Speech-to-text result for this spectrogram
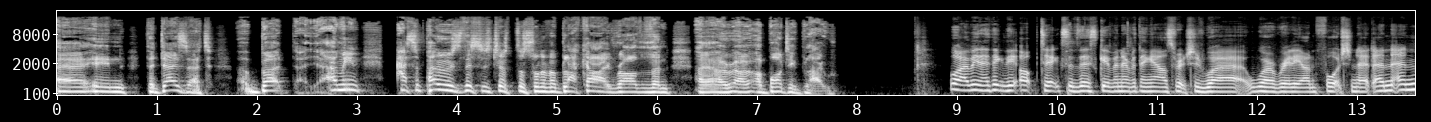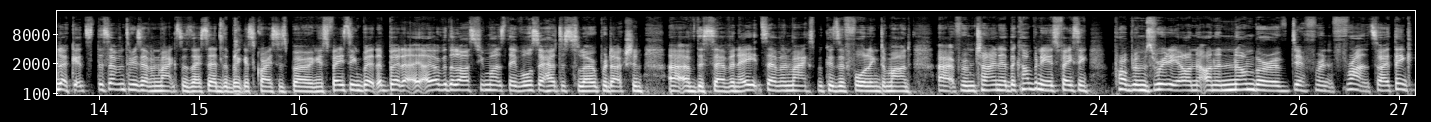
uh, in the desert, but I mean, I suppose this is just a sort of a black eye rather than a, a, a body blow. Well, I mean, I think the optics of this, given everything else, Richard, were were really unfortunate. And and look, it's the 737 Max, as I said, the biggest crisis Boeing is facing. But but uh, over the last few months, they've also had to slow production uh, of the 787 Max because of falling demand uh, from China. The company is facing problems really on on a number of different fronts. So I think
